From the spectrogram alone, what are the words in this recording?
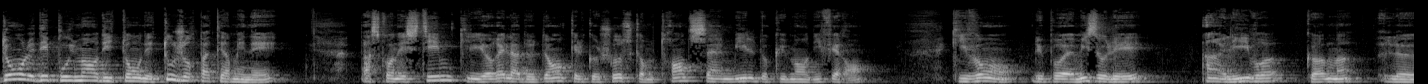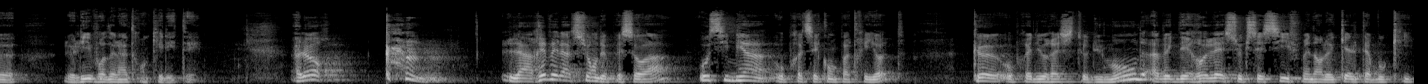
dont le dépouillement, dit-on, n'est toujours pas terminé, parce qu'on estime qu'il y aurait là-dedans quelque chose comme 35 000 documents différents qui vont du poème isolé à un livre comme le, livre de l'intranquillité. Alors, la révélation de Pessoa, aussi bien auprès de ses compatriotes que auprès du reste du monde, avec des relais successifs, mais dans lesquels Tabouki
